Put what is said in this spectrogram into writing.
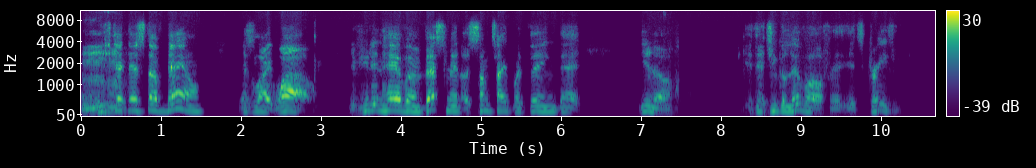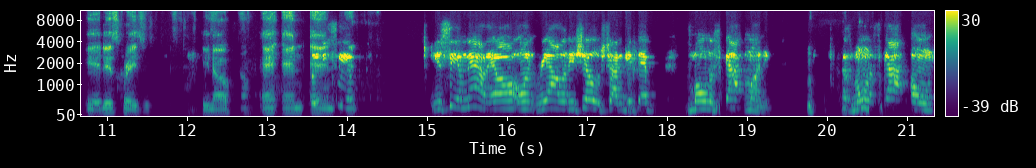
And mm-hmm. when you shut that stuff down, it's like, wow, if you didn't have an investment or some type of thing that, you know, that you could live off, it's crazy. Yeah, it is crazy. You know, and and and, and you see them now, they're all on reality shows trying to get that Mona Scott money. Because Mona Scott owned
